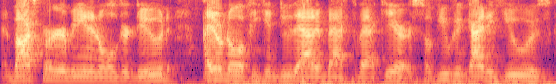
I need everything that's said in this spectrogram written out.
And Boxberger being an older dude, I don't know if he can do that in back to back years. So if you can kind of use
